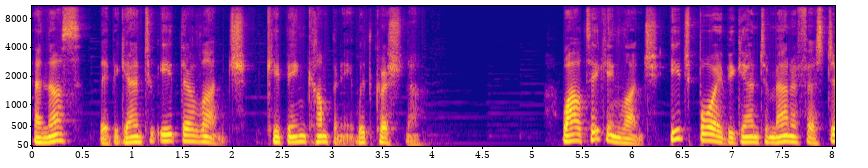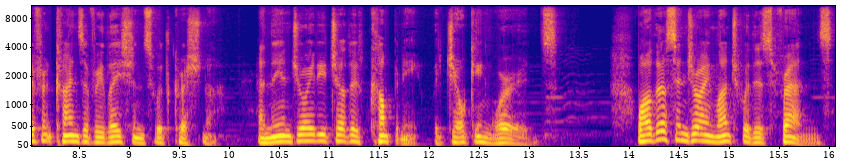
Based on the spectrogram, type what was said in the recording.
and thus they began to eat their lunch, keeping company with Krishna. While taking lunch, each boy began to manifest different kinds of relations with Krishna, and they enjoyed each other's company with joking words. While thus enjoying lunch with his friends,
